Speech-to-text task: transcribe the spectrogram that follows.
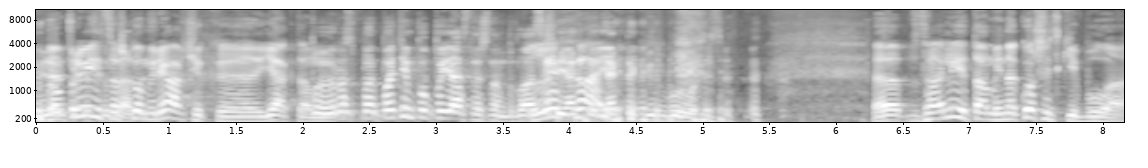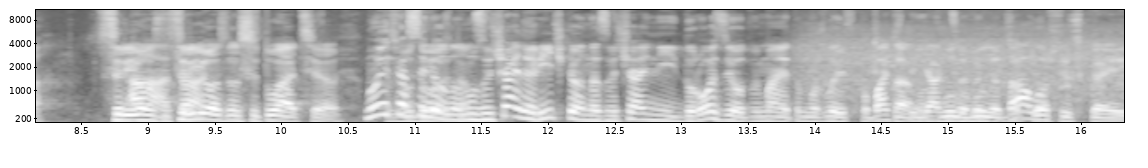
Ну привіт. Сашко Мірявчик. е, Як там? Потім поясниш нам, будь ласка, як, Лехай. як так відбулося. Е, Взагалі там і на Кошицькій була серйозна, А, так. серйозна ситуація. Ну, з яка водою серйозна? там. Ну, звичайна річка на звичайній дорозі. От ви маєте можливість побачити, Так, як от це вулиця виглядало. Кошицька і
